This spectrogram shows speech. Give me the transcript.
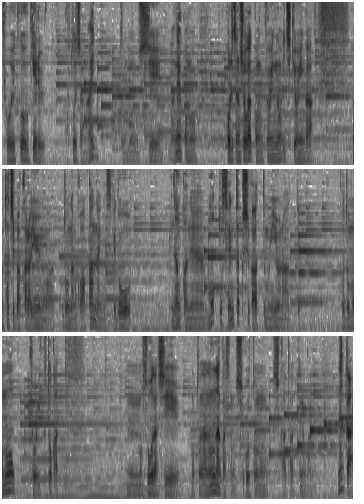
教育を受けることじゃないと思うしまあねこの公立の小学校の教員の一教員がの立場から言うのはどうなのか分かんないんですけどなんかねもっと選択肢があってもいいよなって子供の教育とか。うん、もそうだし大人のなんかその仕事の仕方っていうのがね。なんか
